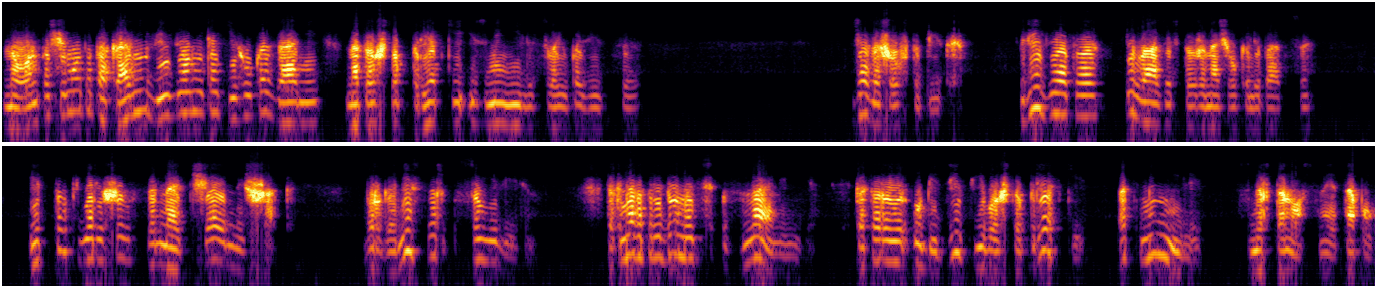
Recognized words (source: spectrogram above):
но он почему-то пока не видел никаких указаний на то, что предки изменили свою позицию. Я зашел в тупик. Видя это, и Лазарь тоже начал колебаться. И тут я решился на отчаянный шаг. Бургомистр суеверен. Так надо придумать знамение, которое убедит его, что предки отменили смертоносное табу.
